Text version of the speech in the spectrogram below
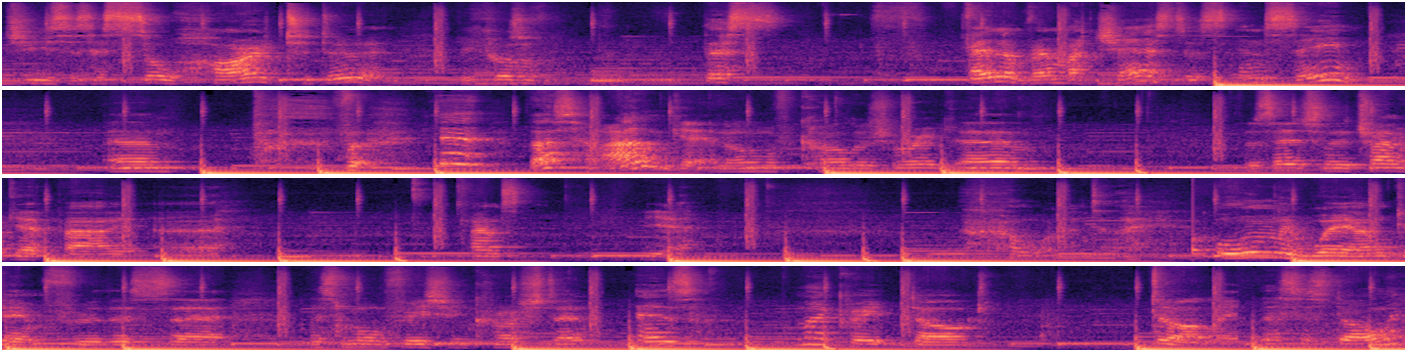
Jesus, it's so hard to do it because of this thing around my chest. It's insane. Um, but yeah, that's how I'm getting on with college work. Um, essentially trying to get by, uh, and yeah, I want to die. The only way I'm getting through this uh, this motivation crushed in is my great dog, Dolly. This is Dolly,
